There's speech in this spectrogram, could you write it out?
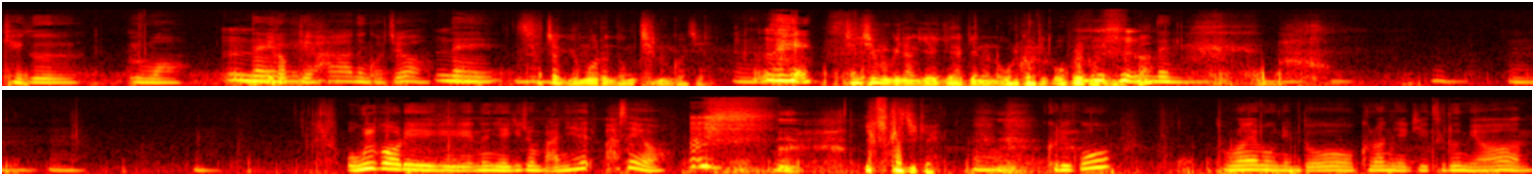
개그 유머 네. 이렇게 하는 거죠. 네. 살짝 유머로 넘치는 거지. 음. 네. 진심을 그냥 얘기하기는 올거리 오글거리니까. 네. 음, 음, 음, 음. 오글거리는 얘기 좀 많이 해- 하세요. 익숙해지게. 어, 그리고 도라에몽님도 그런 얘기 들으면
